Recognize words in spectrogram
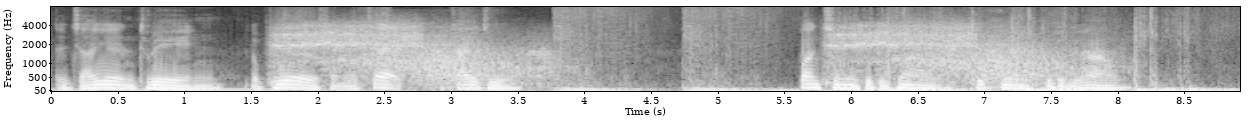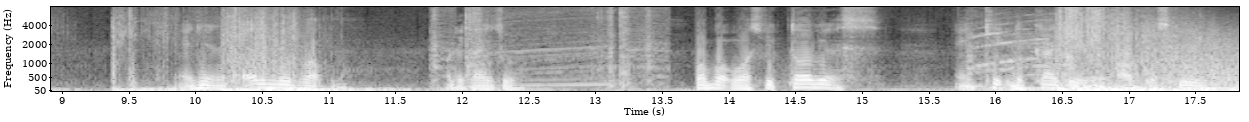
The giant twin appears and attacks the Kaiju, punching him to the ground, kicking him to the ground, and then an elbow drop on the Kaiju. Robot was victorious and kicked the Kaiju off the screen.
